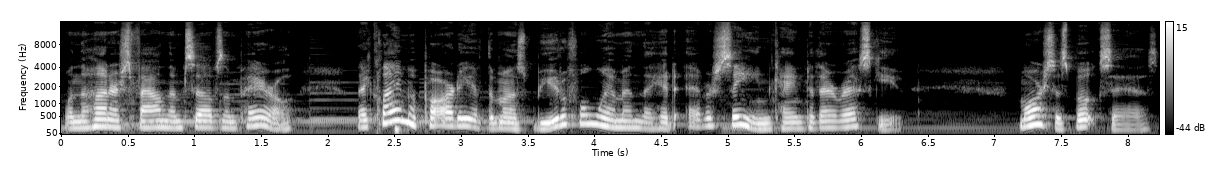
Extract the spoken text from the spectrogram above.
When the hunters found themselves in peril, they claim a party of the most beautiful women they had ever seen came to their rescue. Morris's book says,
